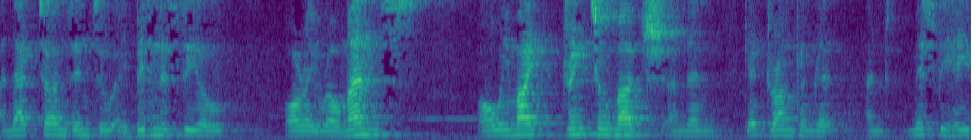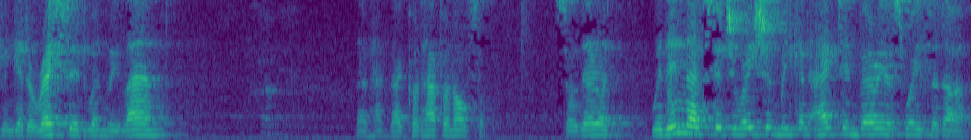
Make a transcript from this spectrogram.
and that turns into a business deal, or a romance, Or we might drink too much and then get drunk and get and misbehave and get arrested when we land. That ha- that could happen also. So there are within that situation we can act in various ways that are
